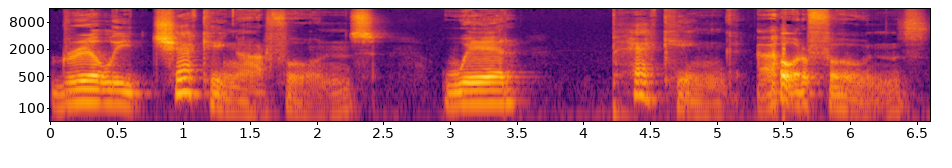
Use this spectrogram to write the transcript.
really checking our phones we're pecking our phones.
